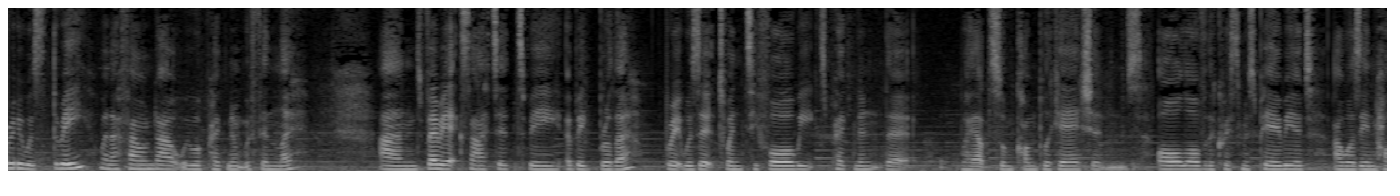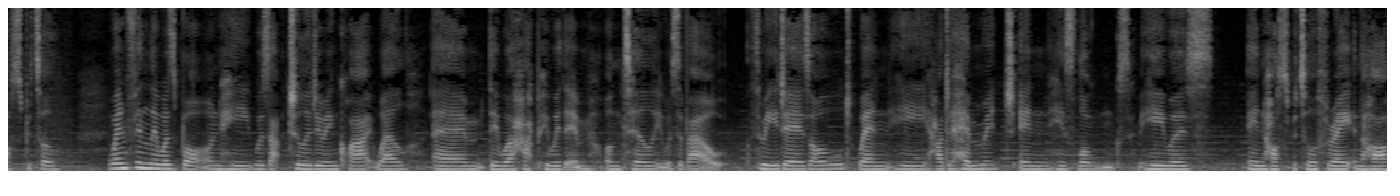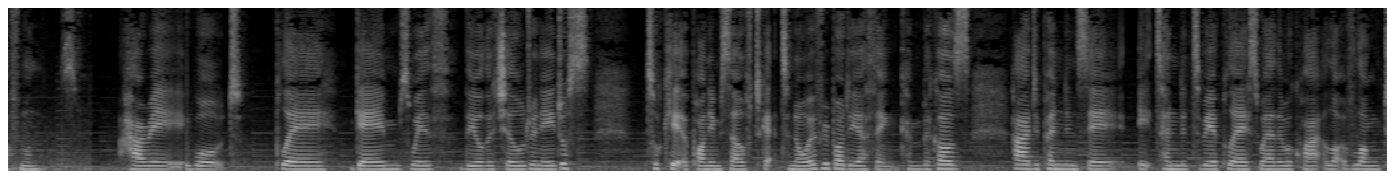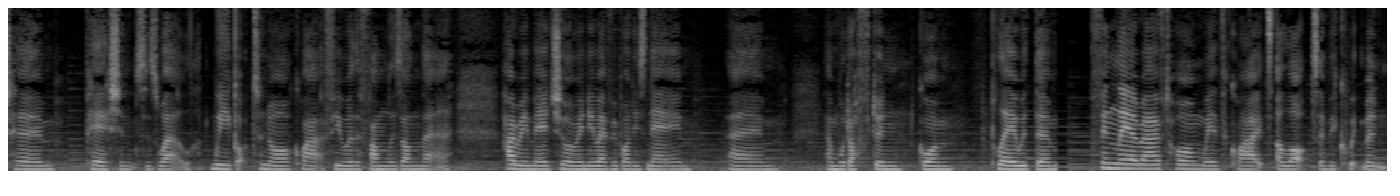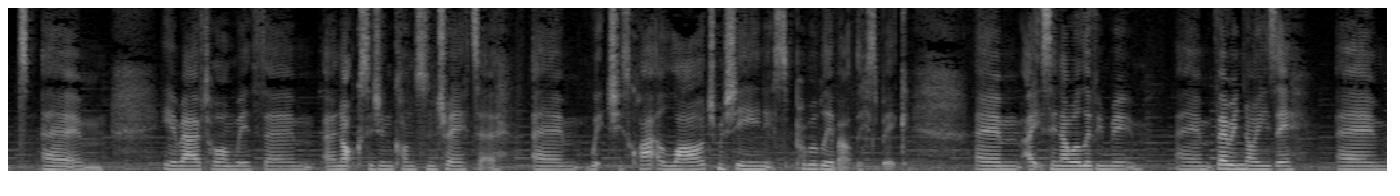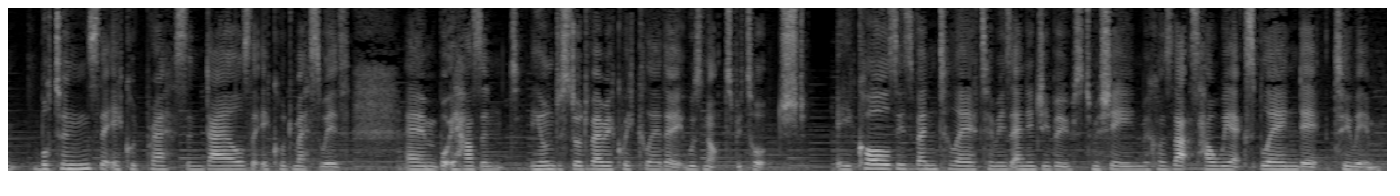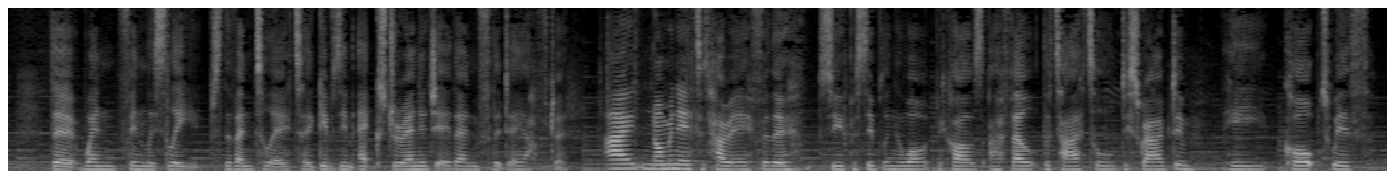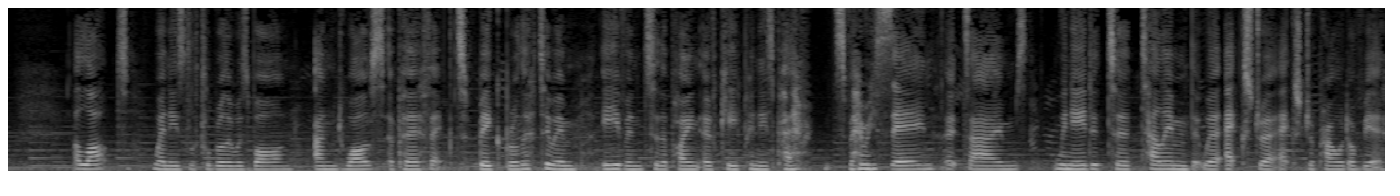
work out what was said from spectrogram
Harry was three when I found out we were pregnant with Finley and very excited to be a big brother. But it was at 24 weeks pregnant that we had some complications. All over the Christmas period, I was in hospital. When Finley was born, he was actually doing quite well. Um, they were happy with him until he was about three days old when he had a hemorrhage in his lungs. He was in hospital for eight and a half months. Harry would play games with the other children. He just took it upon himself to get to know everybody, I think. And because high dependency, it tended to be a place where there were quite a lot of long term patients as well. We got to know quite a few of the families on there. Harry made sure he knew everybody's name um, and would often go and play with them. Finley arrived home with quite a lot of equipment. Um, he arrived home with um, an oxygen concentrator, um, which is quite a large machine. It's probably about this big. Um, it's in our living room. Um, very noisy. Um, buttons that he could press and dials that he could mess with, um, but he hasn't. He understood very quickly that it was not to be touched. He calls his ventilator his energy boost machine because that's how we explained it to him that when Finley sleeps, the ventilator gives him extra energy then for the day after. I nominated Harry for the Super Sibling Award because I felt the title described him. He coped with a lot when his little brother was born and was a perfect big brother to him, even to the point of keeping his parents very sane at times. We needed to tell him that we're extra, extra proud of you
